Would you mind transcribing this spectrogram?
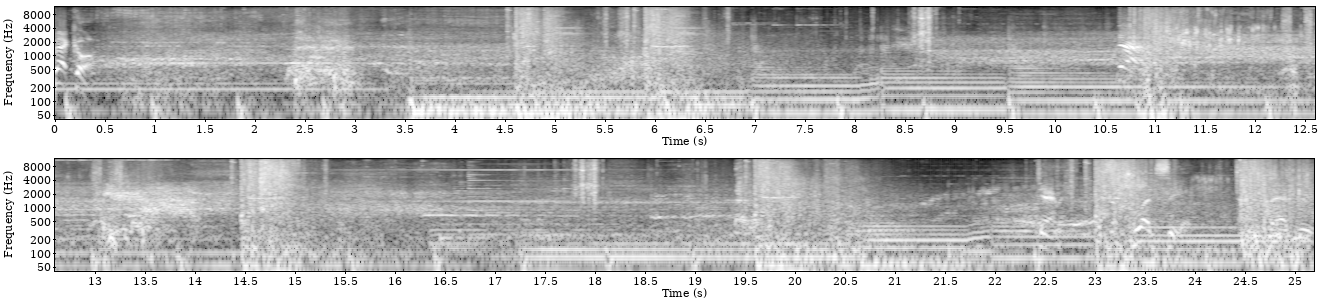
Back off! Damn it! It's a flood seal! That's bad news.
